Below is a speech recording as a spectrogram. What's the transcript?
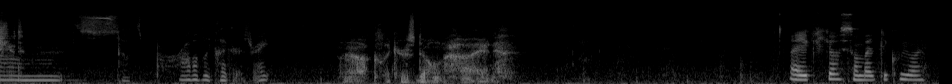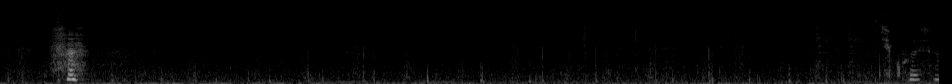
Um, so it's probably clickers, right? No, clickers don't hide. Ah, les clickers, ils s'en battent les couilles, ouais. C'est quoi ça?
